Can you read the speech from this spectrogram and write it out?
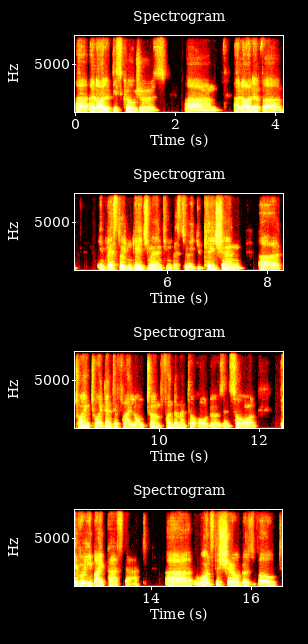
Uh, a lot of disclosures, um, a lot of uh, investor engagement, investor education, uh, trying to identify long term fundamental holders, and so on. They've really bypassed that. Uh, once the shareholders vote,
